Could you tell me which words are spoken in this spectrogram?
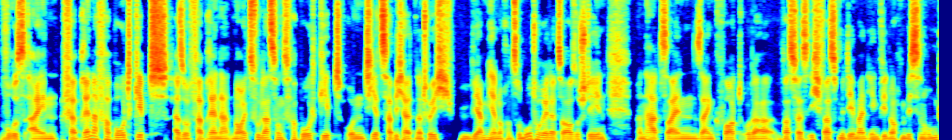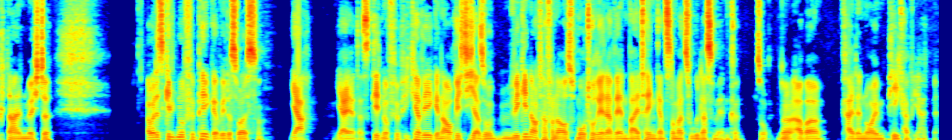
wo es ein Verbrennerverbot gibt, also Verbrenner-Neuzulassungsverbot gibt. Und jetzt habe ich halt natürlich, wir haben hier noch unsere Motorräder zu Hause stehen. Man hat sein, sein Quad oder was weiß ich was, mit dem man irgendwie noch ein bisschen rumknallen möchte. Aber das gilt nur für Pkw, das weißt du. Ja, ja, ja, das geht nur für Pkw, genau richtig. Also wir gehen auch davon aus, Motorräder werden weiterhin ganz normal zugelassen werden können. So, ne, aber keine neuen Pkw halt mehr.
